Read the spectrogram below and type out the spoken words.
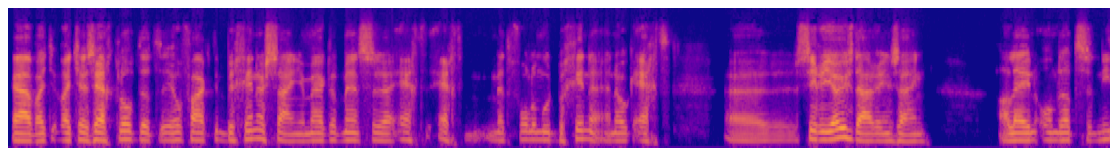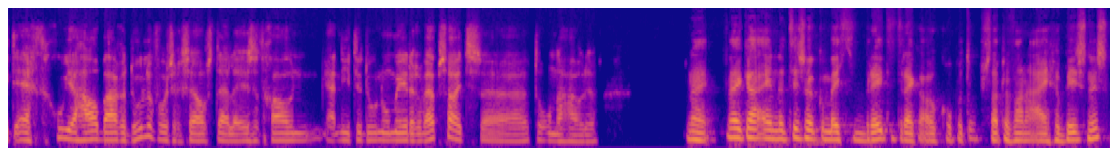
ja, wat, wat jij zegt klopt, dat heel vaak de beginners zijn. Je merkt dat mensen echt, echt met volle moed beginnen en ook echt uh, serieus daarin zijn. Alleen omdat ze niet echt goede haalbare doelen voor zichzelf stellen, is het gewoon ja, niet te doen om meerdere websites uh, te onderhouden. Nee, nee en het is ook een beetje breed te trekken ook op het opstarten van een eigen business.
